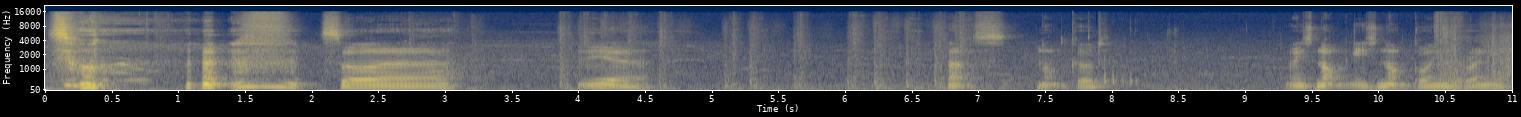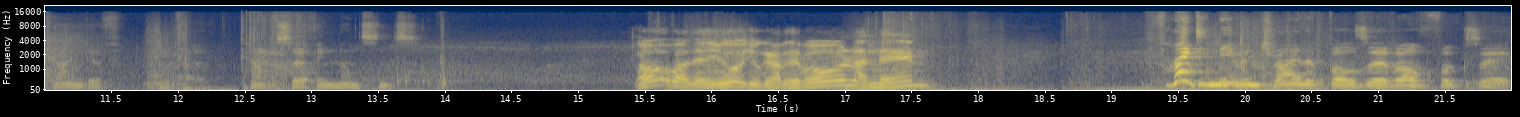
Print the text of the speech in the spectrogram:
So so uh, yeah, that's not good. Well, He's not he's not going for any kind of uh, counter surfing nonsense. Oh, well there you go. You grab the ball and then I didn't even try the ball serve. Oh fuck's sake!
